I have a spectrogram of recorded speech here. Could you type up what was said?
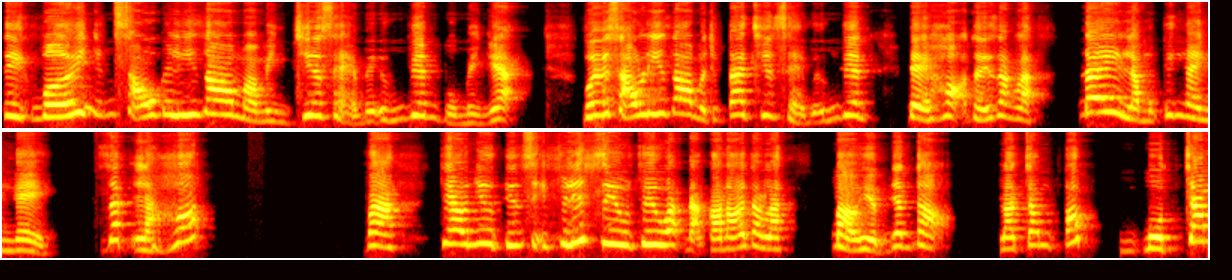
Thì với những sáu cái lý do mà mình chia sẻ với ứng viên của mình ấy ạ, với sáu lý do mà chúng ta chia sẻ với ứng viên để họ thấy rằng là đây là một cái ngành nghề rất là hot. Và theo như tiến sĩ Philip Seafield đã có nói rằng là bảo hiểm nhân thọ là trong top 100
